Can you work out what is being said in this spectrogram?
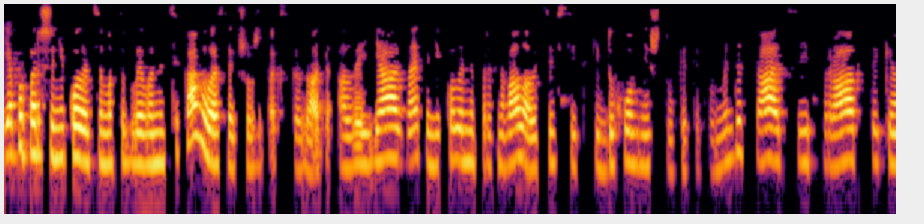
Я, по-перше, ніколи цим особливо не цікавилася, якщо вже так сказати, але я, знаєте, ніколи не признавала оці всі такі духовні штуки, типу медитації, практики,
